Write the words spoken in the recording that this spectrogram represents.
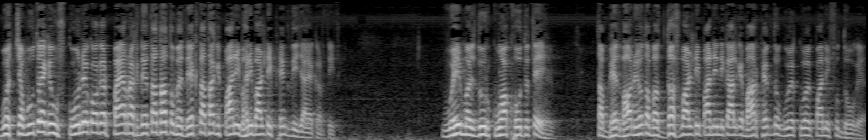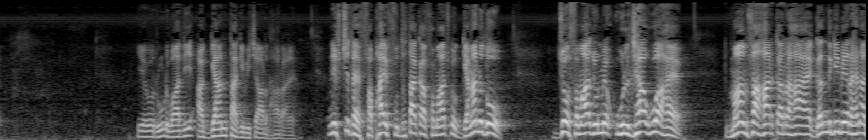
वो चबूतरे के उस कोने को अगर पैर रख देता था तो मैं देखता था कि पानी भरी बाल्टी फेंक दी जाया करती थी। वही मजदूर कुआँ खोदते हैं। तब भेदभाव नहीं होता, बस दस बाल्टी पानी निकाल के बाहर फेंक दो, कुएँ कुएँ पानी शुद्ध हो गया। ये वो रूढ़वादी अज्ञानता की विचारधाराएँ निश्चित है, सफ़ाई, शुद्धता का समाज को ज्ञान दो। जो समाज उनमें उलझा हुआ है, मांसाहार कर रहा है, गंदगी में रहना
